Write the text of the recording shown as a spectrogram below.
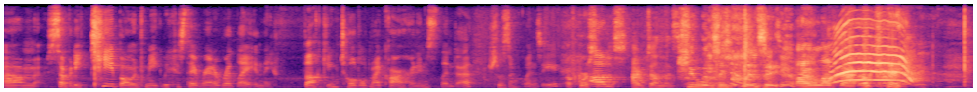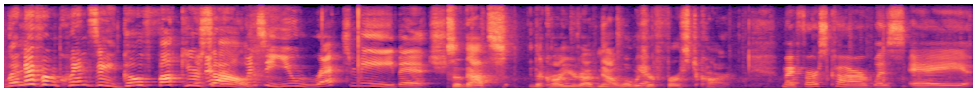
um, somebody T-boned me because they ran a red light and they fucking totaled my car. Her name's Linda. She lives in Quincy. Of course Um, it is. I've done this. She lives in Quincy. I love that. Okay. Linda from Quincy, go fuck Linda from yourself. Quincy, you wrecked me, bitch. So that's the car you drive now. What was Yep. your first car? My first car was a.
